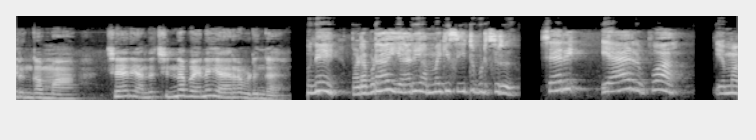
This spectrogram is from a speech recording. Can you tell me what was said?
இருங்கம்மா. சரி அந்த சின்ன பையனை ஏற விடுங்க. உனே படபடா யாரி அம்மைக்கு சீட்டு பிடிச்சிரு. சரி யாருப்பா ஏம்மா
